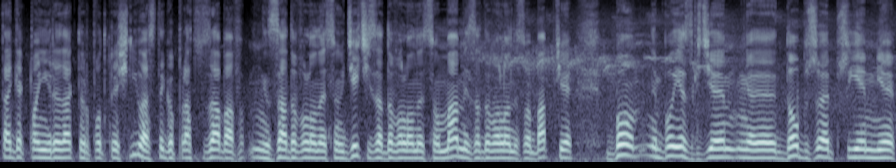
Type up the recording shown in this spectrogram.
Tak jak pani redaktor podkreśliła, z tego placu zabaw zadowolone są dzieci, zadowolone są mamy, zadowolone są bo, bo jest gdzie e, dobrze, przyjemnie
